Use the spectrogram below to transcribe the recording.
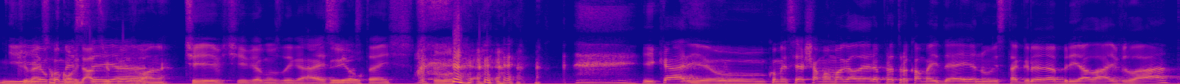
E Tivesse eu comecei convidados a... lá, né? Tive, tive alguns legais, Eu? bastante. E cara, eu comecei a chamar uma galera pra trocar uma ideia no Instagram, abri a live lá.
